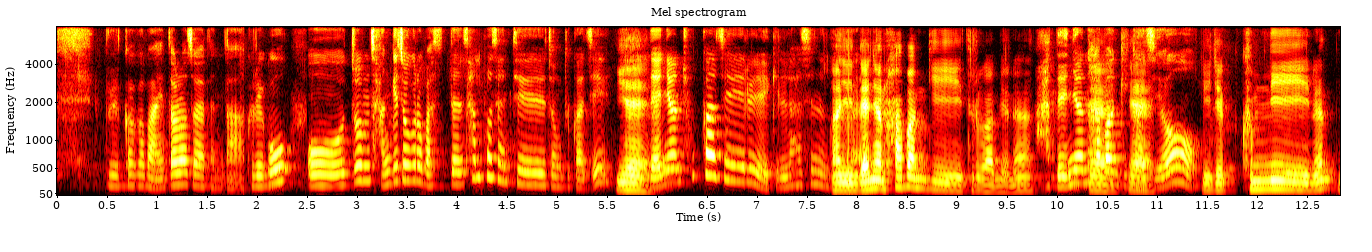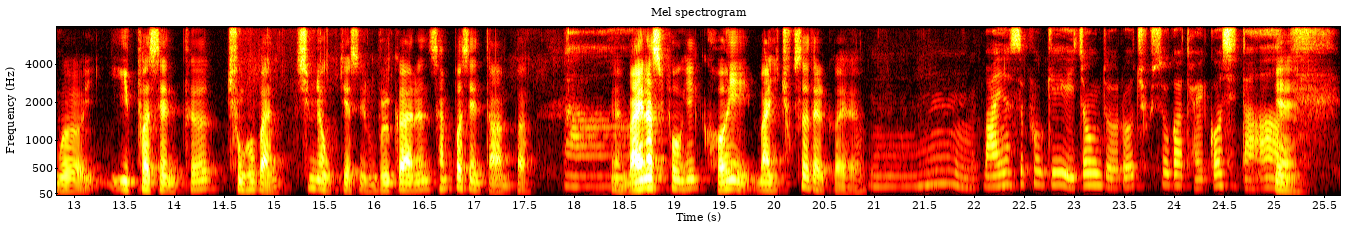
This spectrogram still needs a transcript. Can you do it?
물가가 많이 떨어져야 된다. 그리고 어, 좀 장기적으로 봤을 땐 3% 정도까지 예. 내년 초까지를 얘기를 하시는 건가요? 아니 내년 하반기 들어가면은 아, 내년 예, 하반기까지요? 이제 금리는 뭐 2% 중후반 10년 국제 수익률 물가는 3% 안팎 아. 예, 마이너스 폭이 거의 많이 축소될 거예요. 음, 마이너스 폭이 이 정도로 축소가 될 것이다. 예.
